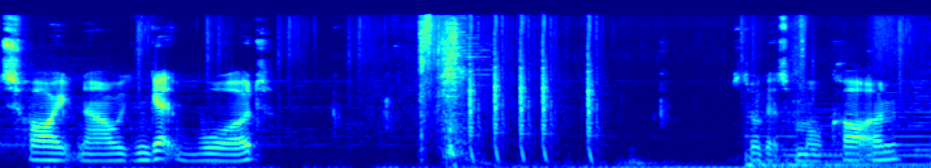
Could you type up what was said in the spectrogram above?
tight now. We can get wood. Still get some more cotton.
